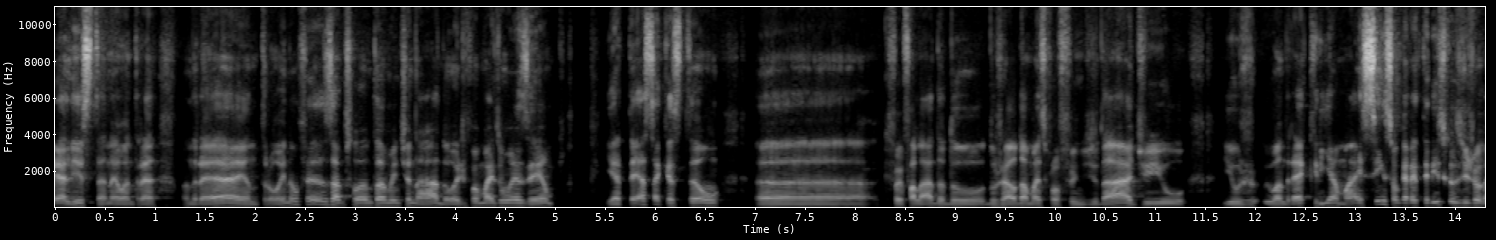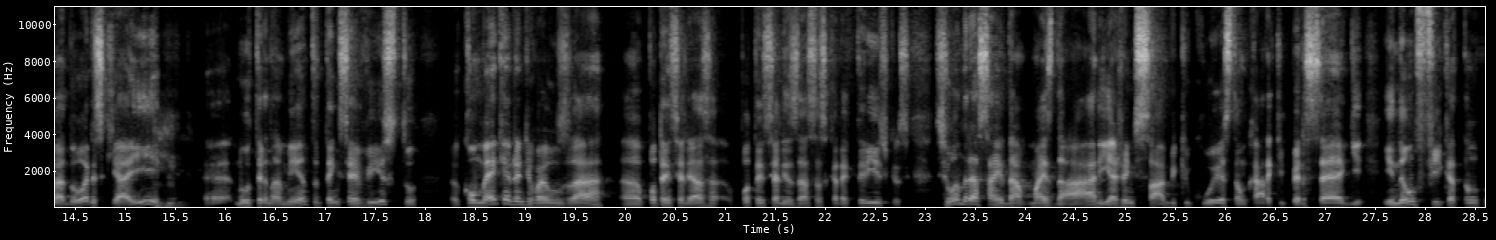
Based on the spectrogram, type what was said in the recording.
realista, né? O André, o André entrou e não fez absolutamente nada. Hoje foi mais um exemplo. E até essa questão uh, que foi falada do, do Jael dar mais profundidade e o, e o, o, André cria mais, sim, são características de jogadores que aí, uhum. é, no treinamento, tem que ser visto como é que a gente vai usar, uh, potencializar, potencializar essas características? Se o André sair da, mais da área e a gente sabe que o Cuesta é um cara que persegue e não fica tão,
